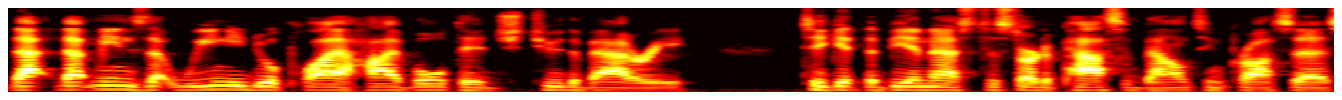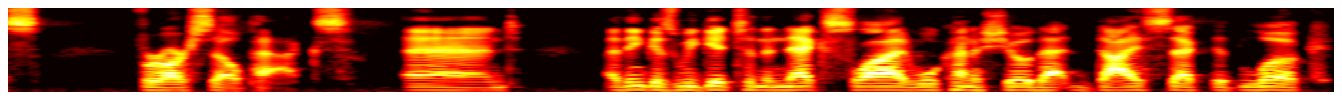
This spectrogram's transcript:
That, that means that we need to apply a high voltage to the battery to get the BMS to start a passive balancing process for our cell packs. And I think as we get to the next slide, we'll kind of show that dissected look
